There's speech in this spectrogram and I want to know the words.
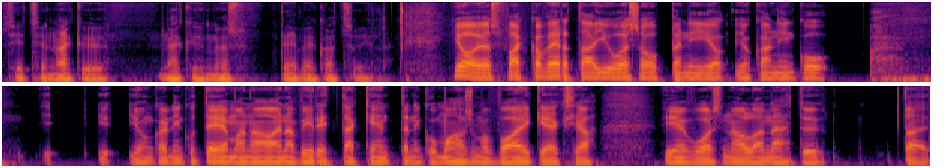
sitten se näkyy, näkyy myös TV-katsojille. Joo, jos vaikka vertaa US Openiin, joka niinku jonka niin kuin teemana on aina virittää kenttä niin kuin mahdollisimman vaikeaksi. Ja viime vuosina ollaan nähty tai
